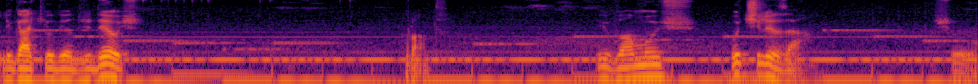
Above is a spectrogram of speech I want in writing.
ligar aqui o dedo de Deus. Pronto. E vamos utilizar. Deixa eu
